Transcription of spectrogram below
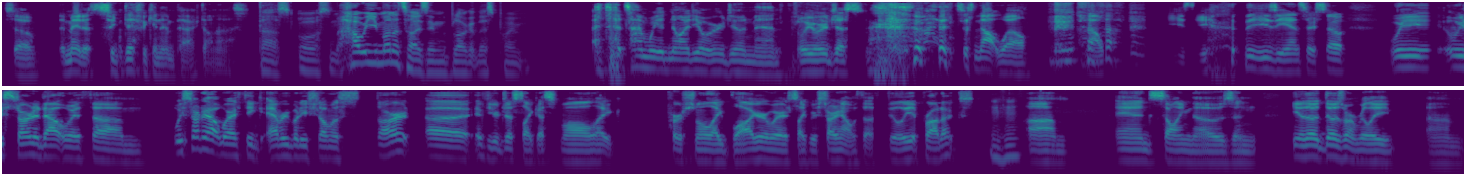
so it made a significant impact on us. That's awesome. How are you monetizing the blog at this point? At that time, we had no idea what we were doing, man. We were just just not well. Not easy, the easy answer. So we we started out with um, we started out where I think everybody should almost start uh, if you're just like a small like personal like blogger where it's like we're starting out with affiliate products mm-hmm. um, and selling those and you know th- those weren't really um,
